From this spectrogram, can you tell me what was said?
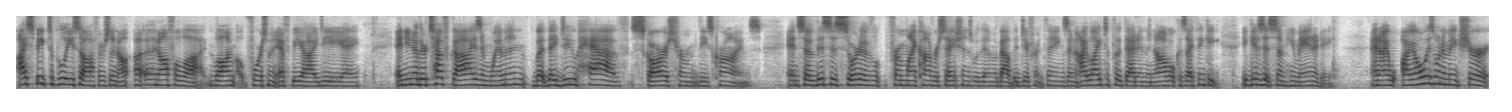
I speak to police officers an, uh, an awful lot, law enforcement, FBI, DEA. And you know, they're tough guys and women, but they do have scars from these crimes. And so this is sort of from my conversations with them about the different things. And I like to put that in the novel because I think it, it gives it some humanity. And I, I always want to make sure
